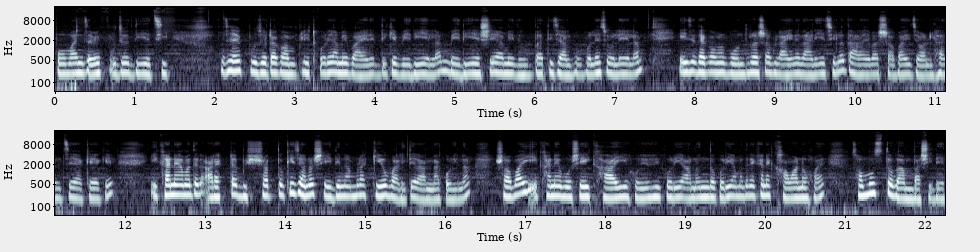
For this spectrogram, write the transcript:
প্রমাণ যে আমি পুজো দিয়েছি। যাই হোক, পুজোটা কমপ্লিট করে আমি বাইরের দিকে বেরিয়ে এলাম। বেরিয়ে এসে আমি ধূপবাতি জ্বালবো বলে চলে এলাম। এই যে দেখো, আমার বন্ধুরা সব লাইনে দাঁড়িয়েছিল, তারা এবার সবাই জল ঢালছে একে একে। এখানে আমাদের আরেকটা বিশেষত্ব কি জানো? সেই দিন আমরা কেউ বাড়িতে রান্না করি না। সবাই এখানে বসেই খাই হই হই করি, আনন্দ করি। আমাদের এখানে খাওয়ানো হয় সমস্ত গ্রামবাসীদের।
